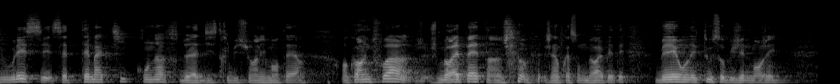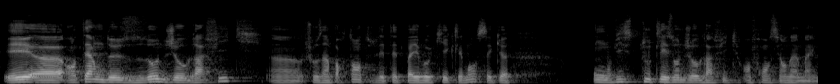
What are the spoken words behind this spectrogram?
vous voulez, cette thématique qu'on offre de la distribution alimentaire. Encore une fois, je, me répète, hein, j'ai l'impression de me répéter, mais on est tous obligés de manger. Et euh, en termes de zone géographique, euh, chose importante, je ne l'ai peut-être pas évoqué Clément, c'est qu'on vise toutes les zones géographiques en France et en Allemagne.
